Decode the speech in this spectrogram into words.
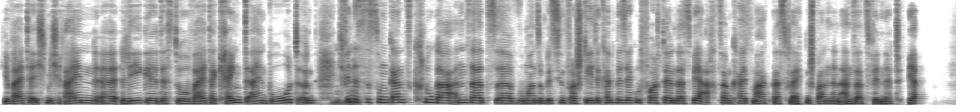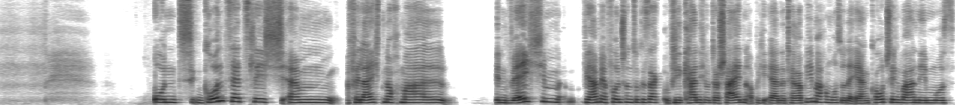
Je weiter ich mich reinlege, äh, desto weiter kränkt ein Boot. Und mhm. ich finde, es ist so ein ganz kluger Ansatz, äh, wo man so ein bisschen versteht. Da kann ich mir sehr gut vorstellen, dass wer Achtsamkeit mag, das vielleicht einen spannenden Ansatz findet. Ja. Und grundsätzlich ähm, vielleicht noch mal in welchem, wir haben ja vorhin schon so gesagt, wie kann ich unterscheiden, ob ich eher eine Therapie machen muss oder eher ein Coaching wahrnehmen muss?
